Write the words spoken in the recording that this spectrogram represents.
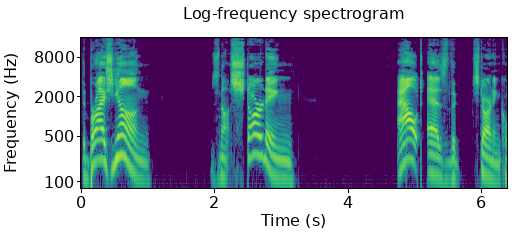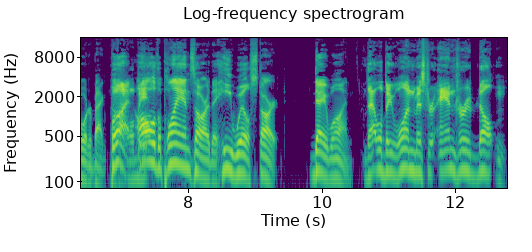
that Bryce Young is not starting out as the starting quarterback, but be- all the plans are that he will start day one. That will be one Mr. Andrew Dalton.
